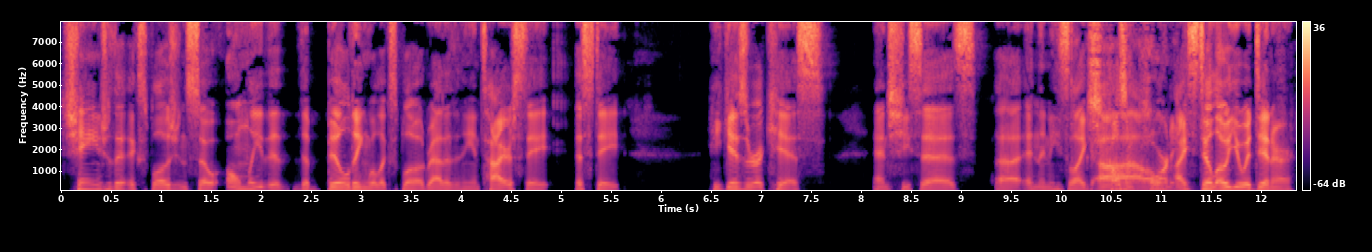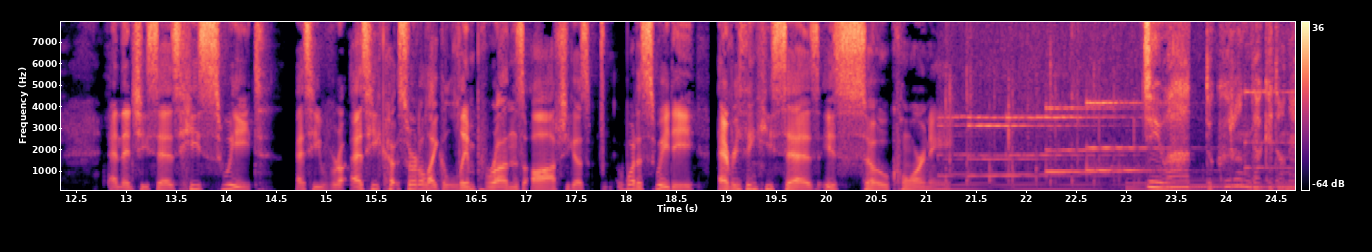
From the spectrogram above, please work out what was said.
change the explosion so only the the building will explode rather than the entire state estate. He gives her a kiss, and she says, uh, and then he's like, She calls him "Oh, corny." I still owe you a dinner," and then she says, "He's sweet." As he ru- as he co- sort of like limp runs off, she goes, "What a sweetie!" Everything he says is so corny. じわーっとくるんだけどね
